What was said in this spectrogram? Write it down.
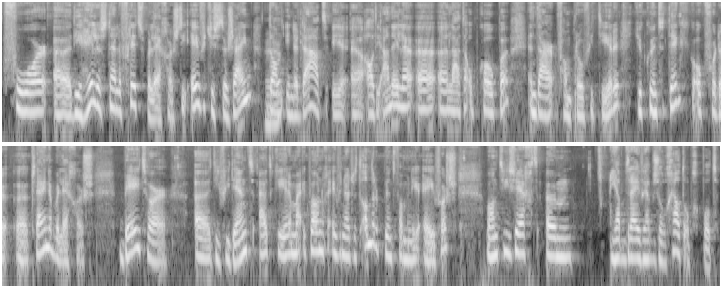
voor uh, die hele snelle flitsbeleggers die eventjes er zijn, ja. dan inderdaad al die aandelen laten opkopen en daarvan profiteren. Je kunt denk ik ook voor de kleine beleggers beter uh, dividend uitkeren. Maar ik wou nog even naar het andere punt van meneer Evers. Want die zegt, um, ja, bedrijven hebben zo geld opgepot.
